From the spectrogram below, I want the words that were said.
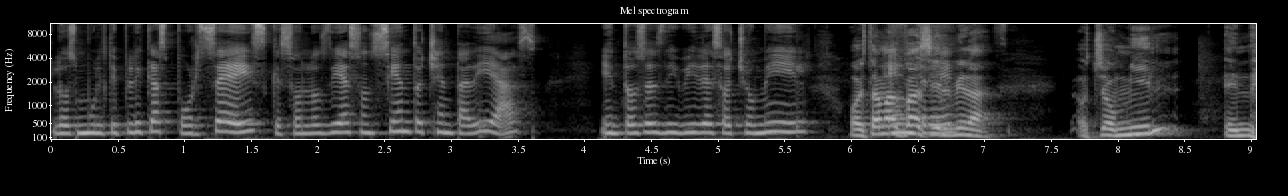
los multiplicas por 6, que son los días, son 180 días, y entonces divides 8 mil. O está más fácil, mira, 8 mil en...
